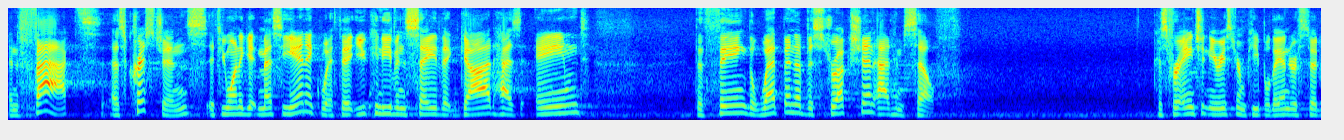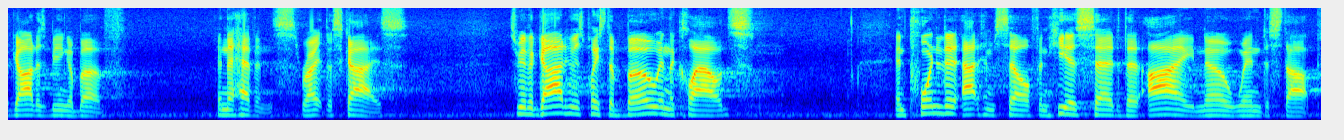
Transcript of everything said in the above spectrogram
In fact, as Christians, if you want to get messianic with it, you can even say that God has aimed the thing, the weapon of destruction, at himself. Because for ancient Near Eastern people, they understood God as being above in the heavens, right? The skies. So we have a God who has placed a bow in the clouds and pointed it at himself, and he has said that I know when to stop.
